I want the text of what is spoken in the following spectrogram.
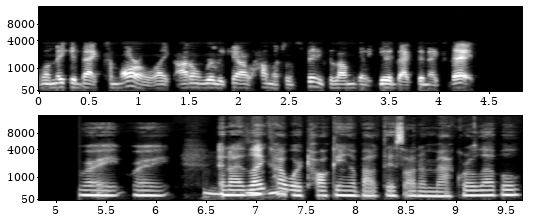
I'm gonna make it back tomorrow. Like I don't really care how much I'm spending because I'm gonna get it back the next day. Right, right. And I like Mhm. how we're talking about this on a macro level,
